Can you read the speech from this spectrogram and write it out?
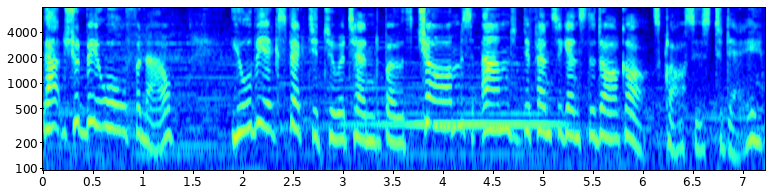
That should be all for now. You'll be expected to attend both Charms and Defense Against the Dark Arts classes today.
